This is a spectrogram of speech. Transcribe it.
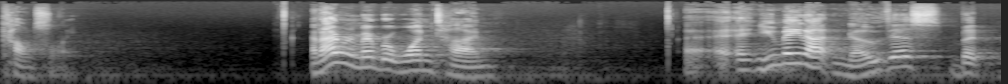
counseling. And I remember one time, and you may not know this, but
